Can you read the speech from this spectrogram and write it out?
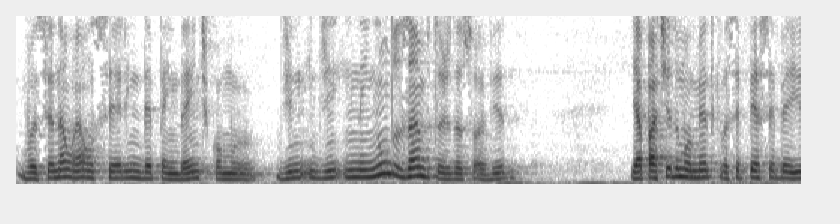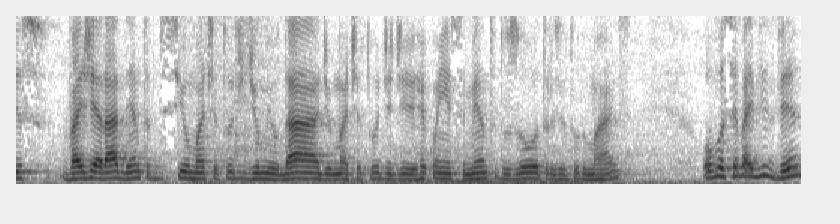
você não é um ser independente como de, de, em nenhum dos âmbitos da sua vida. E a partir do momento que você perceber isso, vai gerar dentro de si uma atitude de humildade, uma atitude de reconhecimento dos outros e tudo mais. Ou você vai viver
